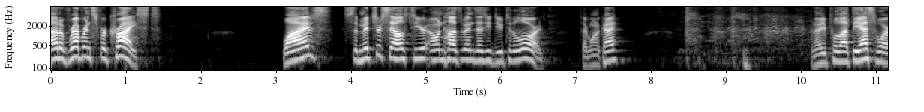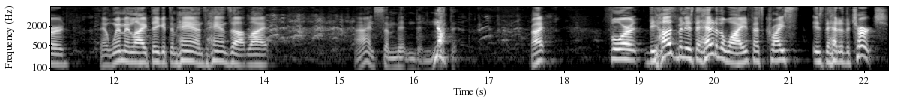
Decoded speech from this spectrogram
out of reverence for Christ. Wives, submit yourselves to your own husbands as you do to the Lord. Is everyone okay? I know you pull out the S word, and women like they get them hands, hands up, like, I ain't submitting to nothing. Right? For the husband is the head of the wife, as Christ is the head of the church,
